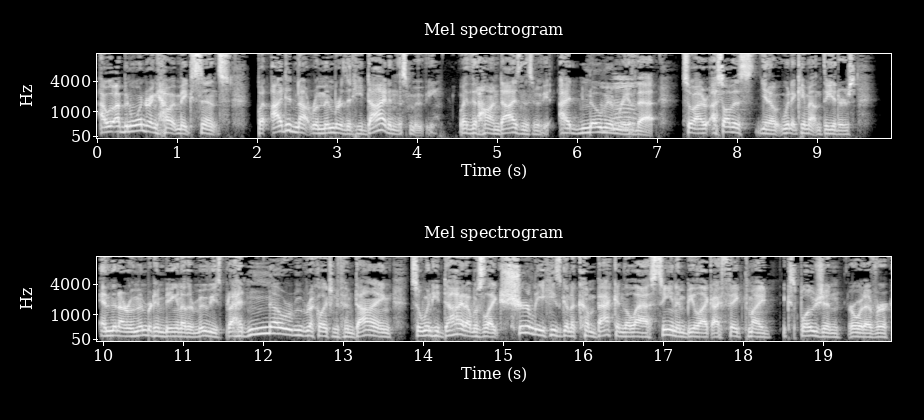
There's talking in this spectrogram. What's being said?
I, have been wondering how it makes sense, but I did not remember that he died in this movie. That Han dies in this movie. I had no memory of oh. that. So I, I saw this, you know, when it came out in theaters, and then I remembered him being in other movies, but I had no recollection of him dying. So when he died, I was like, surely he's going to come back in the last scene and be like, I faked my explosion or whatever.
